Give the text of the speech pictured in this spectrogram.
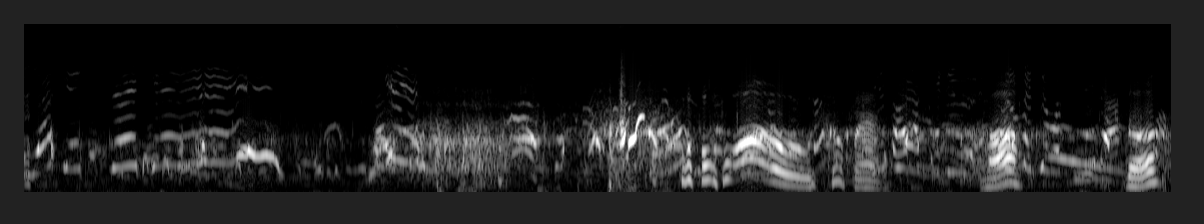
Jakie krzyki! Wow, super. No. No.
